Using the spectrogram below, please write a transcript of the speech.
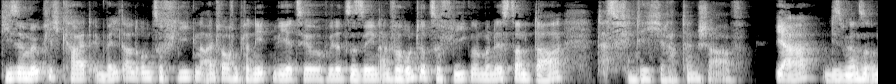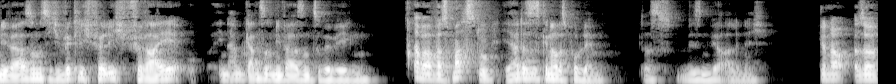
diese Möglichkeit, im Weltall rumzufliegen, einfach auf dem Planeten wie jetzt hier auch wieder zu sehen, einfach runterzufliegen und man ist dann da, das finde ich rattenscharf. Ja. In diesem ganzen Universum sich wirklich völlig frei in einem ganzen Universum zu bewegen. Aber was machst du? Ja, das ist genau das Problem. Das wissen wir alle nicht. Genau, also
